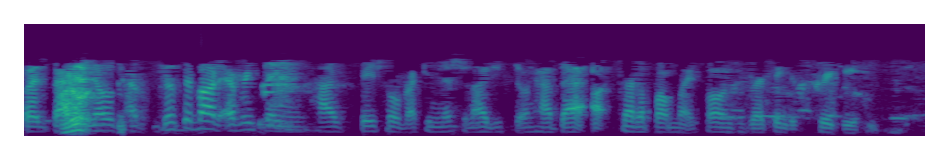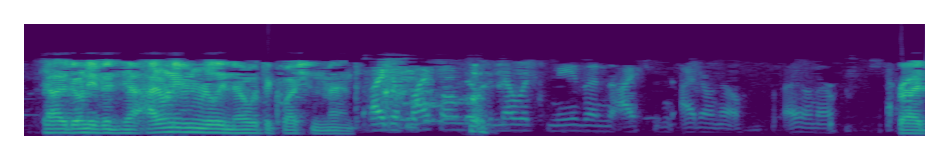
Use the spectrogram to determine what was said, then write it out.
but I I, don't- know that just about everything has facial recognition. I just don't have that uh, set up on my phone because I think it's creepy. Yeah, I don't even. Yeah, I don't even really know what the question meant. Like if my phone doesn't know it's me, then I should. I don't know. I don't know. Right.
